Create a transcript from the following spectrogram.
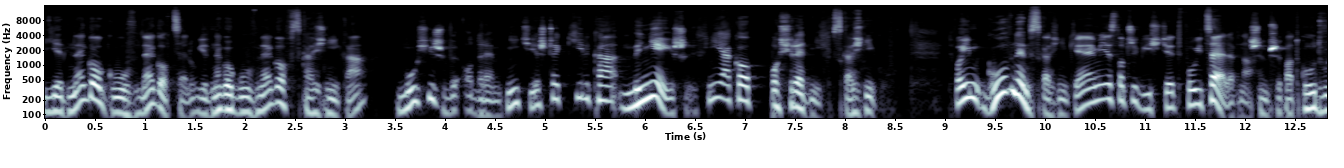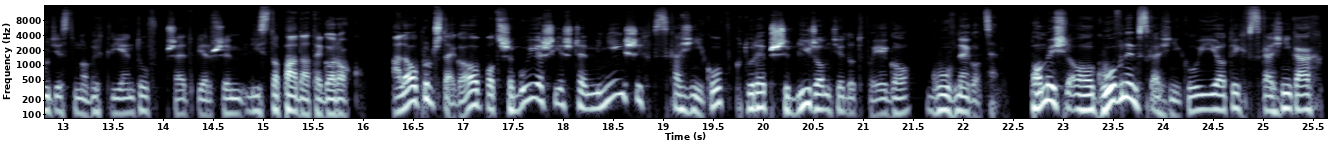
jednego głównego celu, jednego głównego wskaźnika, musisz wyodrębnić jeszcze kilka mniejszych, niejako pośrednich wskaźników. Twoim głównym wskaźnikiem jest oczywiście Twój cel, w naszym przypadku 20 nowych klientów przed 1 listopada tego roku. Ale oprócz tego potrzebujesz jeszcze mniejszych wskaźników, które przybliżą Cię do Twojego głównego celu. Pomyśl o głównym wskaźniku i o tych wskaźnikach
